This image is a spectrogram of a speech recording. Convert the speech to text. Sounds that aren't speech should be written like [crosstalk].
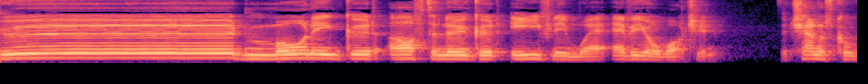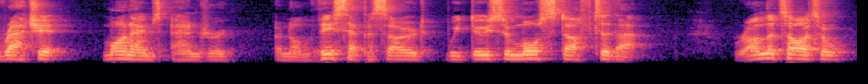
Good morning, good afternoon, good evening, wherever you're watching. The channel's called Ratchet. My name's Andrew, and on this episode, we do some more stuff to that. Run the title.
